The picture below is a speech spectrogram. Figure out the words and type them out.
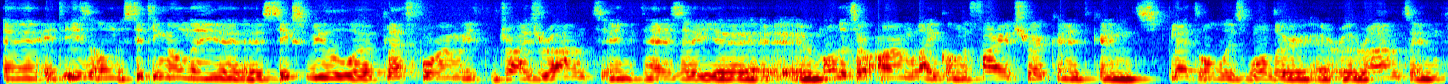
Uh, it is on sitting on a, a six-wheel uh, platform. It drives around, and it has a, a, monitor arm like on a fire truck, and it can splat all its water uh, around. And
